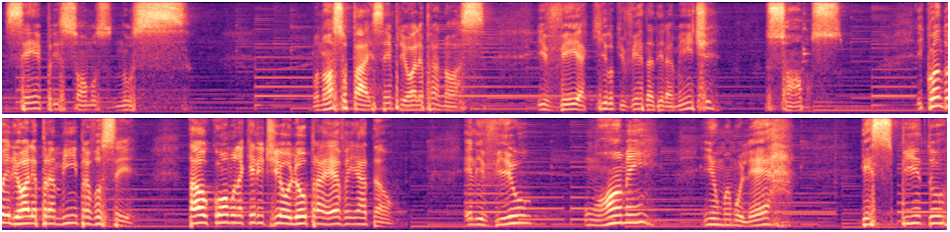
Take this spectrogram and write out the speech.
sempre somos nus. O nosso Pai sempre olha para nós e vê aquilo que verdadeiramente somos. E quando Ele olha para mim e para você, tal como naquele dia olhou para Eva e Adão, Ele viu um homem e uma mulher despido,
